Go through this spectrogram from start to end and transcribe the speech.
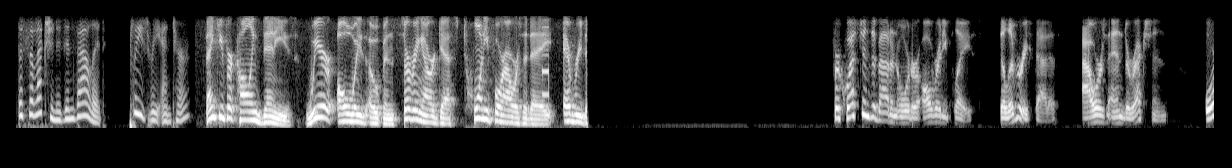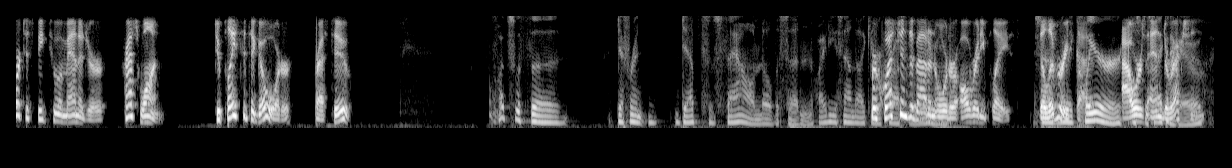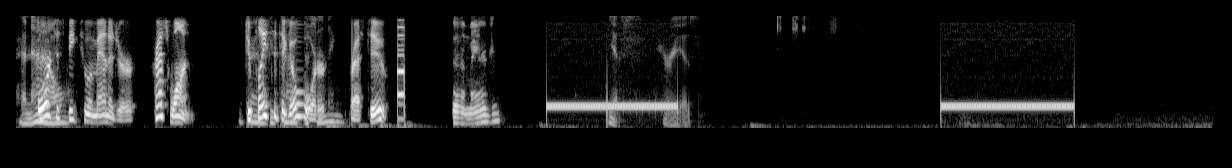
The selection is invalid. Please re-enter. Thank you for calling Denny's. We're always open, serving our guests 24 hours a day, every day. For questions about an order already placed, delivery status, hours and directions, or to speak to a manager, press 1. To place a to go order, press 2. What's with the different depths of sound all of a sudden? Why do you sound like For you're across questions the about an order already placed, Sounded delivery really status, clear hours and second ago, directions, and or to speak to a manager, press 1. To trying to place be a to go order, press 2. The manager? Yes, here he is.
